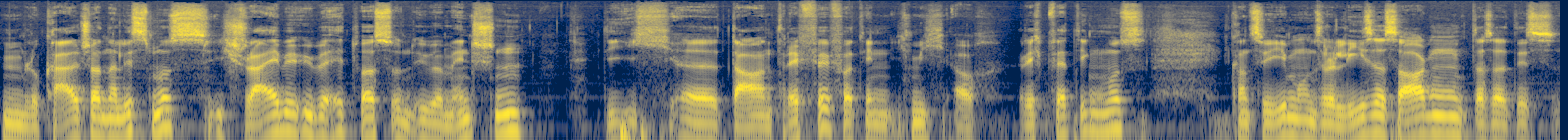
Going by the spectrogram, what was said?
mit dem Lokaljournalismus. Ich schreibe über etwas und über Menschen, die ich äh, dauernd treffe, vor denen ich mich auch rechtfertigen muss. Ich kann zu jedem unserer Leser sagen, dass er das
